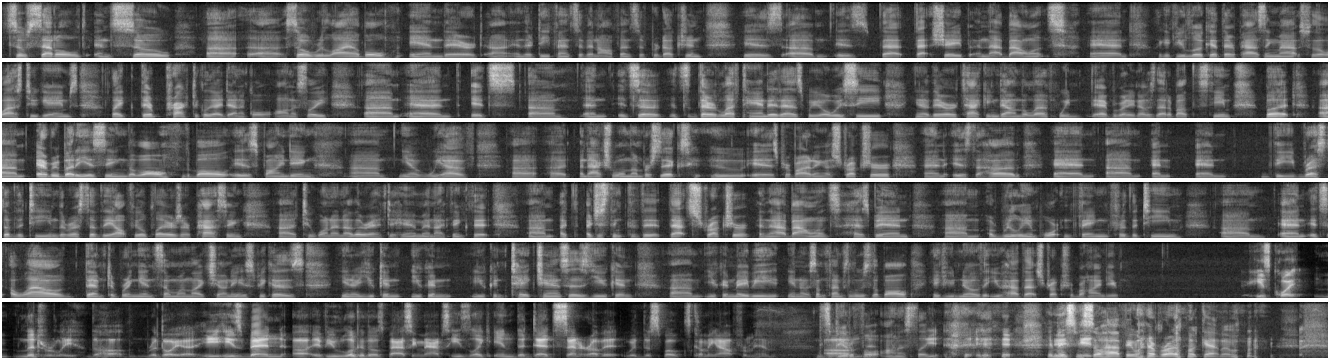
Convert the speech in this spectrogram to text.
so settled and so so reliable in their uh, in their defensive and offensive production is um, is that that shape and that balance. And like if you look at their passing maps for the last two games, like they're practically identical, honestly. Um, and it's um, and it's a it's they're left-handed as we always see. You know they're attacking down the left. We everybody knows that about this team, but um, everybody is seeing the ball. The ball is finding. Um, you know we have uh, uh, an actual number six who is providing a structure and is the hub, and um, and and the rest of the team, the rest of the outfield players are passing uh, to one another and to him. And I think that um, I, I, just think that the, that structure and that balance has been um, a really important thing for the team. Um, and it's allowed them to bring in someone like Tzionis because you know you can you can you can take chances you can um, you can maybe you know sometimes lose the ball if you know that you have that structure behind you he's quite literally the hub, Radoja. He he's been uh, if you look at those passing maps, he's like in the dead center of it with the spokes coming out from him. It's beautiful, um, honestly. it, it, makes me it, so happy whenever I look at him.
